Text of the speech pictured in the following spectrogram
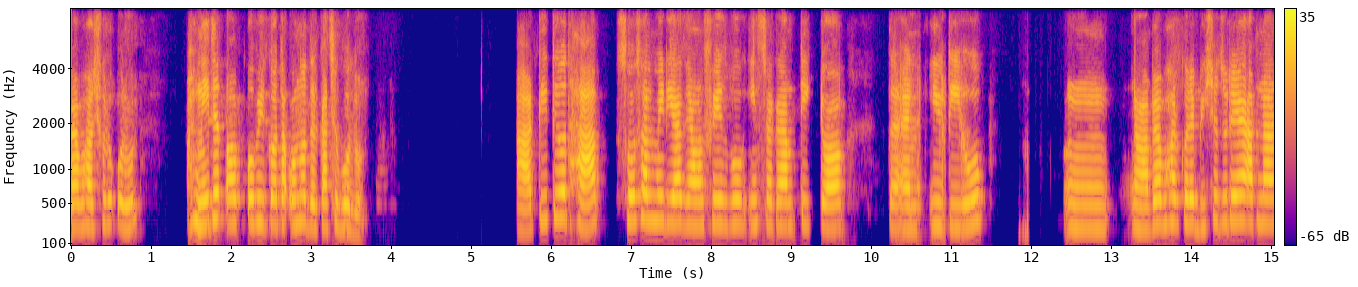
ব্যবহার শুরু করুন। নিজের অভিজ্ঞতা অন্যদের কাছে বলুন। আর তৃতীয় ধাপ সোশ্যাল মিডিয়া যেমন ফেসবুক ইনস্টাগ্রাম টিকটক আ ব্যবহার করে বিশ্বজুড়ে আপনার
